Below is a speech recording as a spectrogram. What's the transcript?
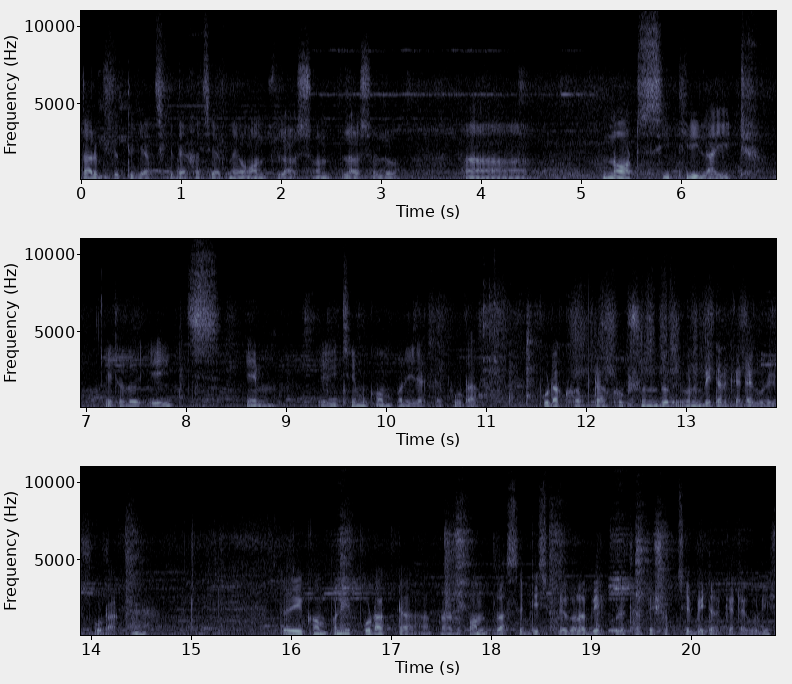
তার ভিতর থেকে আজকে দেখাচ্ছি আপনার ওয়ান প্লাস ওয়ান প্লাস হলো নট সি থ্রি লাইট এটা হলো এইচ এম এইচ এম কোম্পানির একটা প্রোডাক্ট প্রোডাক্টটা খুব সুন্দর এবং বেটার ক্যাটাগরির প্রোডাক্ট হ্যাঁ? তো এই কোম্পানির প্রোডাক্টটা আপনার ওয়ানপ্লাসের ডিসপ্লেগুলো বের করে থাকে সবচেয়ে বেটার ক্যাটাগরির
